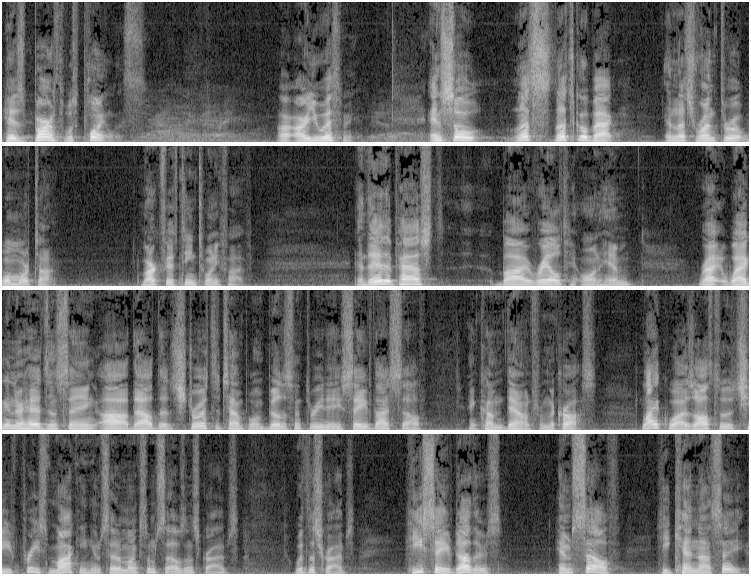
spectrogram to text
his birth was pointless. Are, are you with me? And so, let's, let's go back and let's run through it one more time. Mark 15 25. And they that passed by railed on him, wagging their heads and saying, Ah, thou that destroyest the temple and buildest in three days, save thyself and come down from the cross. Likewise, also the chief priests, mocking him, said amongst themselves and scribes, with the scribes, He saved others, himself he cannot save.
